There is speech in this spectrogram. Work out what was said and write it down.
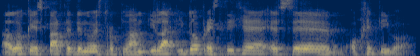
a lo que es parte de nuestro plan y la IDO prestigia ese objetivo.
